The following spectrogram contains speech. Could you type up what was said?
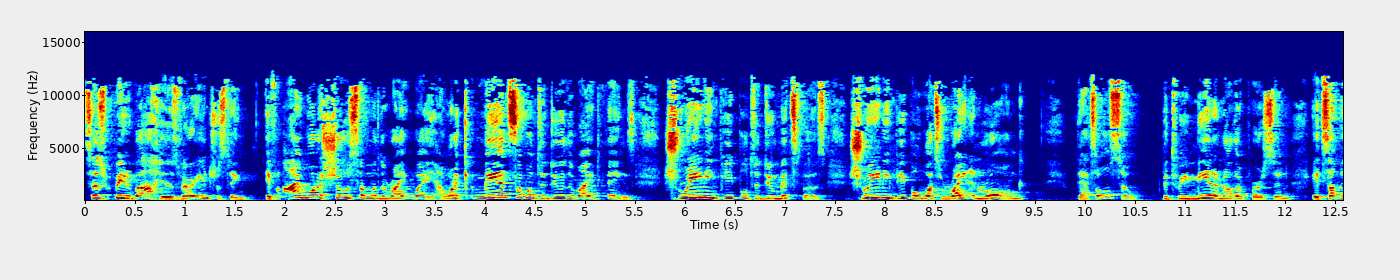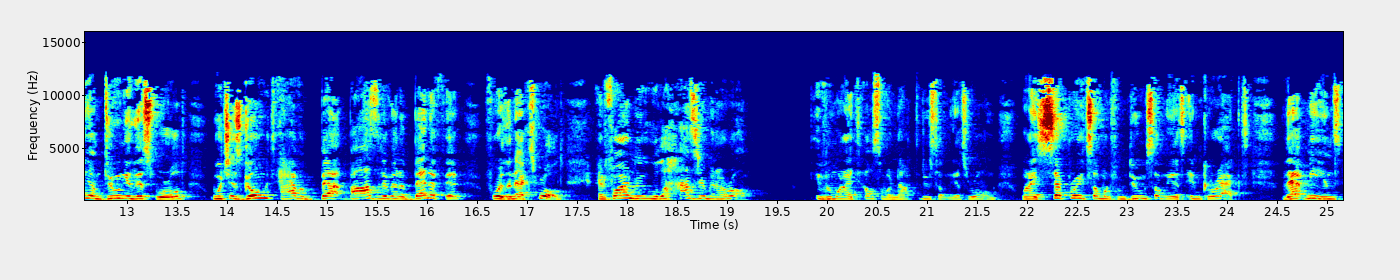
Says Rabbeinu Bachya, is very interesting. If I want to show someone the right way, I want to command someone to do the right things, training people to do mitzvahs, training people what's right and wrong, that's also between me and another person. It's something I'm doing in this world, which is going to have a positive and a benefit for the next world. And finally, ulahazir min hara even when I tell someone not to do something that's wrong. When I separate someone from doing something that's incorrect, that means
